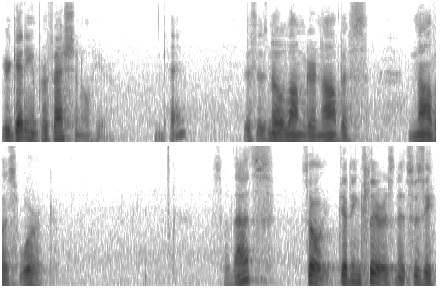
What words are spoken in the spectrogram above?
You're getting a professional here. Okay? This is no longer novice, novice work. So that's so getting clear, isn't it, Susie?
